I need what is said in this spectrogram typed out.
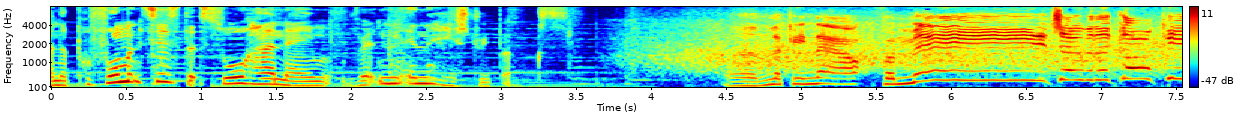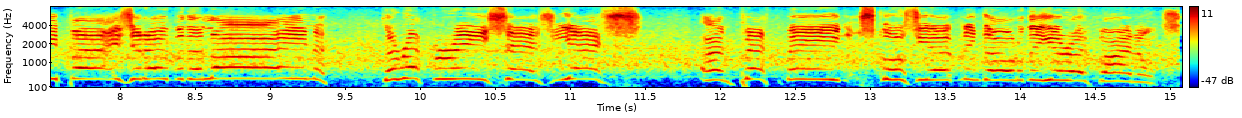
and the performances that saw her name written in the history books. And looking now for me, it's over the goalkeeper. Is it over the line? The referee says yes, and Beth Mead scores the opening goal of the Euro finals.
